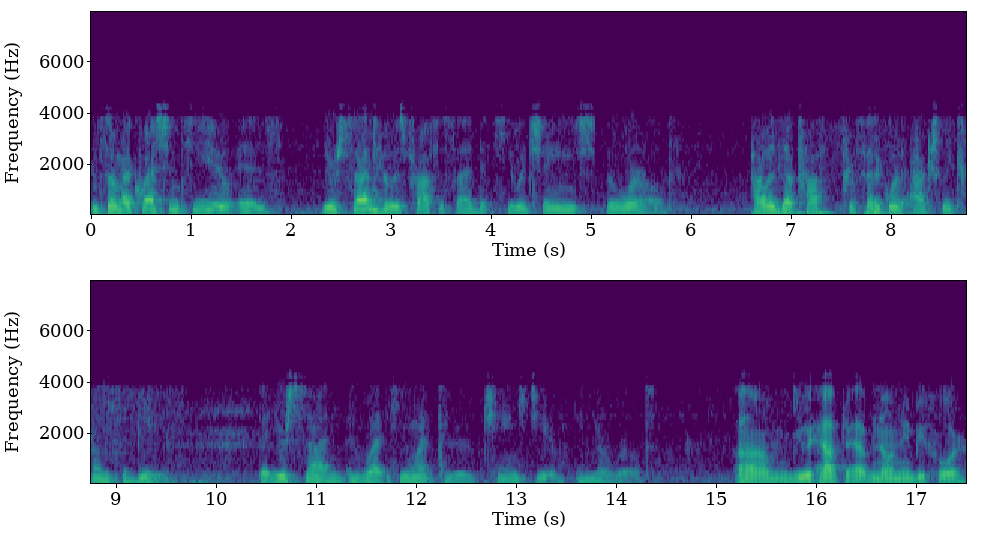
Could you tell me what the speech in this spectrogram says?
And so my question to you is, your son who was prophesied that he would change the world, how has that proph- prophetic word actually come to be? that your son and what he went through changed you in your world. Um, you would have to have known me before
